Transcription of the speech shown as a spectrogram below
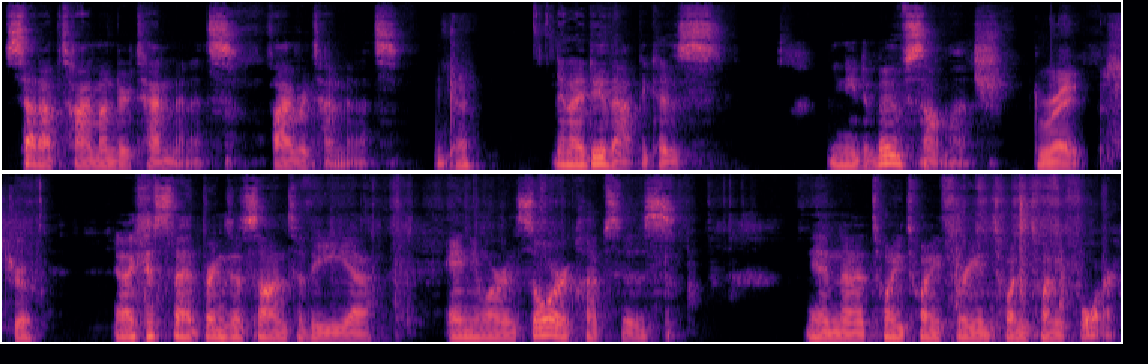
setup time under 10 minutes, five or 10 minutes. Okay. And I do that because you need to move so much. Right, it's true. And I guess that brings us on to the uh, annular and solar eclipses in uh, 2023 and 2024.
